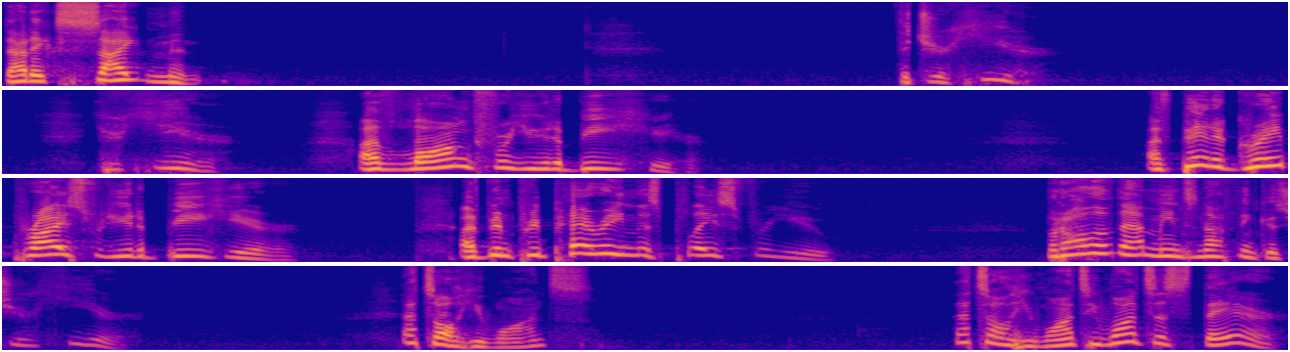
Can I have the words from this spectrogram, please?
That excitement that you're here. You're here. I've longed for you to be here. I've paid a great price for you to be here. I've been preparing this place for you. But all of that means nothing because you're here. That's all He wants. That's all He wants. He wants us there.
